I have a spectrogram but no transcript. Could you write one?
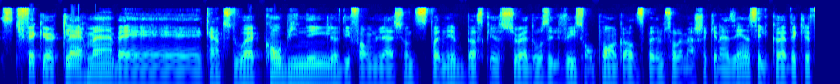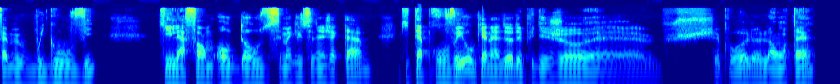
ce qui fait que clairement, ben, quand tu dois combiner là, des formulations disponibles parce que ceux à dose élevée ne sont pas encore disponibles sur le marché canadien, c'est le cas avec le fameux Wigovi, qui est la forme haute dose du sémaglutide injectable, qui est approuvé au Canada depuis déjà, euh, je sais pas, longtemps.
